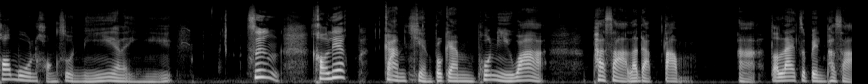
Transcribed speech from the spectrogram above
ข้อมูลของส่วนนี้อะไรอย่างนี้ ซึ่งเขาเรียกการเขียนโปรแกรมพวกนี้ว่า ภาษาระดับต่ำอ่าตอนแรกจะเป็นภาษา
